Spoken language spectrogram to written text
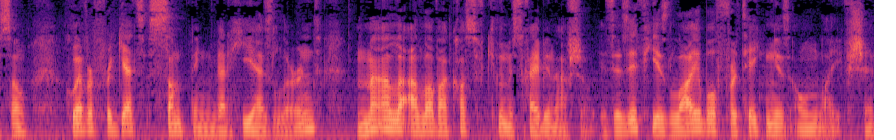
So, whoever forgets something that he has learned, it's as if he is liable for taking his own life. You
